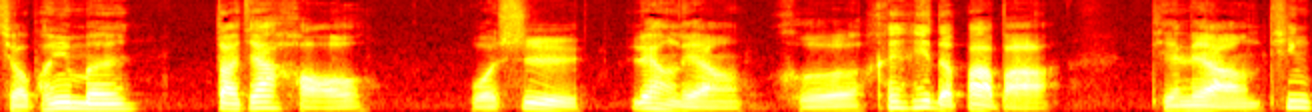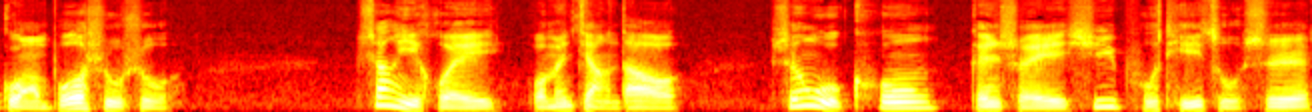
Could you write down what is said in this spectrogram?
小朋友们，大家好，我是亮亮和黑黑的爸爸，天亮听广播叔叔。上一回我们讲到，孙悟空跟随须菩提祖师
